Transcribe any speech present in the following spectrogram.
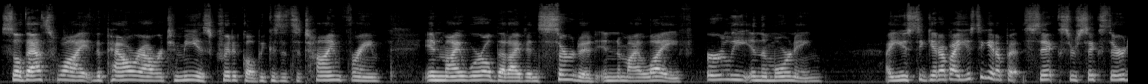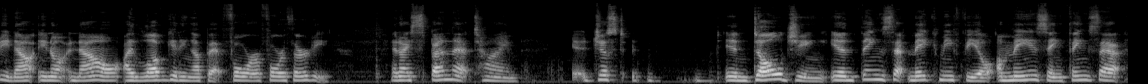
so that's why the power hour to me is critical because it's a time frame in my world that I've inserted into my life early in the morning. I used to get up I used to get up at 6 or 6:30. Now, you know, now I love getting up at 4 or 4:30. And I spend that time eh, just indulging in things that make me feel amazing, things that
